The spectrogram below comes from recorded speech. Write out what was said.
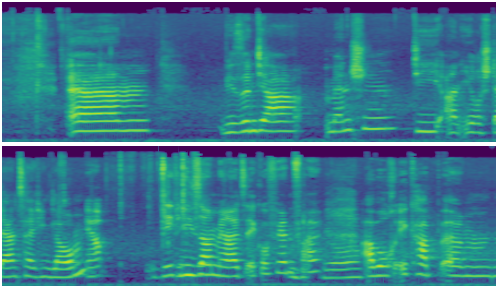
ähm, wir sind ja Menschen, die an ihre Sternzeichen glauben. Ja, definitiv. Lisa mehr als ich auf jeden Fall. Ja. Aber auch ich habe ähm,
